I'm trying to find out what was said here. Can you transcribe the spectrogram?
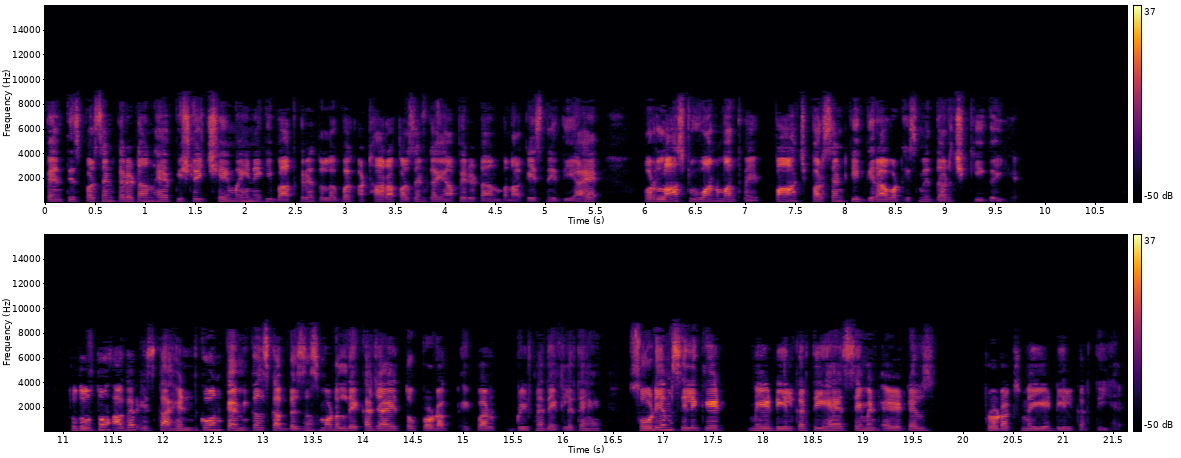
35 परसेंट का रिटर्न है। पिछले छह महीने की बात करें तो लगभग 18 परसेंट का यहाँ पे रिटर्न बना के इसने दिया है। और लास्ट वन मंथ में पाँच परसेंट की गिरावट इसमें दर्ज की गई है। तो दोस्तों, अगर इसका हिंदकोन केमिकल्स का बिज़नेस मॉडल देखा जाए तो प्रोडक्ट एक बार ब्रीफ में देख लेते हैं। सोडियम सिलिकेट में डील करती है सीमेंट एडिटिव्स प्रोडक्ट्स में ये डील करती है।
